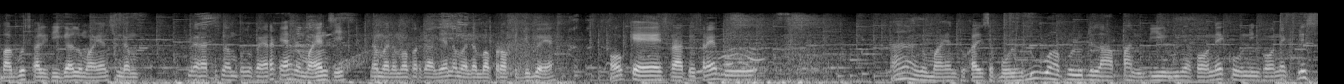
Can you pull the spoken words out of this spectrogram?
bagus kali tiga lumayan 960 perak ya lumayan sih. Nambah-nambah perkalian nambah-nambah profit juga ya. Oke 100.000 ah lumayan tuh kali 10 28 birunya konek kuning konek please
